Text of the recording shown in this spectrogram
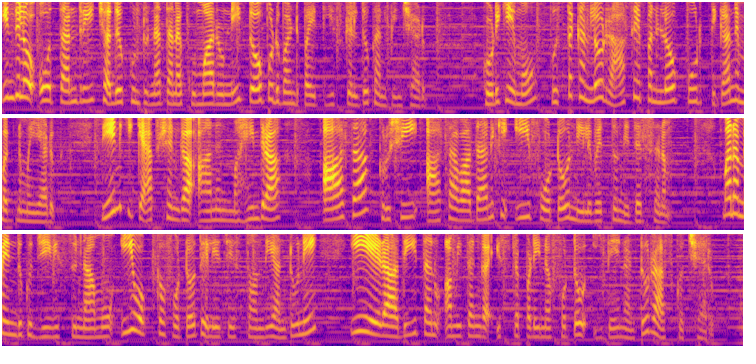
ఇందులో ఓ తండ్రి చదువుకుంటున్న తన కుమారుణ్ణి తోపుడు బండిపై తీసుకెళ్తూ కనిపించాడు. కొడుకేమో పుస్తకంలో రాసే పనిలో పూర్తిగా నిమగ్నమయ్యాడు. దీనికి క్యాప్షన్గా ఆనంద్ మహీంద్ర ఆశ కృషి ఆశావాదానికి ఈ ఫోటో నిలువెత్తు నిదర్శనం. మనం ఎందుకు జీవిస్తున్నామో ఈ ఒక్క ఫోటో తెలియచేస్తోంది అంటూనే ఈ ఏడాది తను అమితంగా ఇష్టపడిన ఫోటో ఇదేనంటూ రాసుకొచ్చారు.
